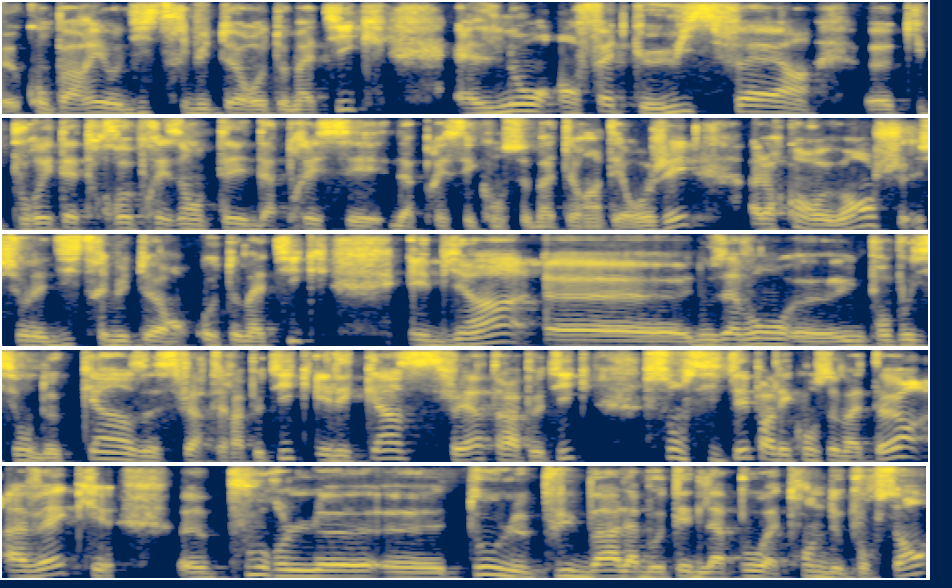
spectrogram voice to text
euh, comparé aux distributeurs automatiques. Elles n'ont en fait que 8 sphères euh, qui pourraient être représentées d'après ces, consommateurs interrogés, alors qu'en revanche, sur les distributeurs automatiques, eh bien, euh, nous avons une proposition de 15 sphères thérapeutiques. Et les 15 sphères thérapeutiques sont citées par les consommateurs avec pour le taux le plus bas la beauté de la peau à 32%,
